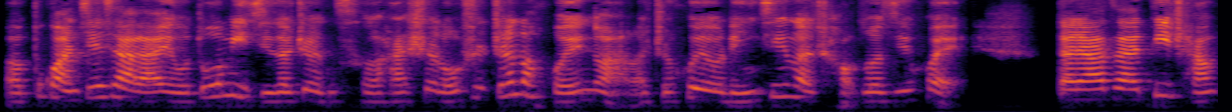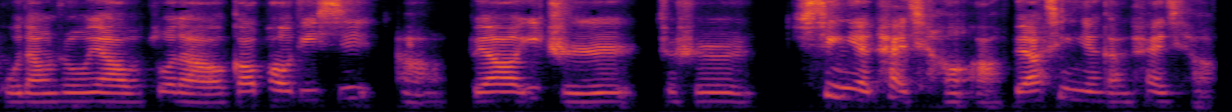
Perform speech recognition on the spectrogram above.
呃，不管接下来有多密集的政策，还是楼市真的回暖了，只会有零星的炒作机会。大家在地产股当中要做到高抛低吸啊，不要一直就是信念太强啊，不要信念感太强。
